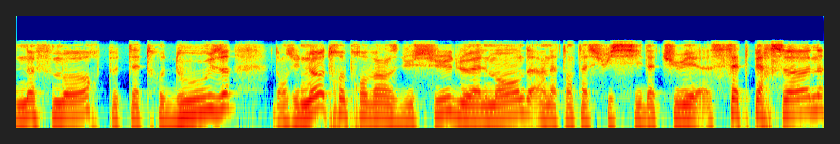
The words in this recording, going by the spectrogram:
9 morts, peut-être 12. Dans une autre province du sud, le Helmand, un attentat suicide a tué 7 personnes.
